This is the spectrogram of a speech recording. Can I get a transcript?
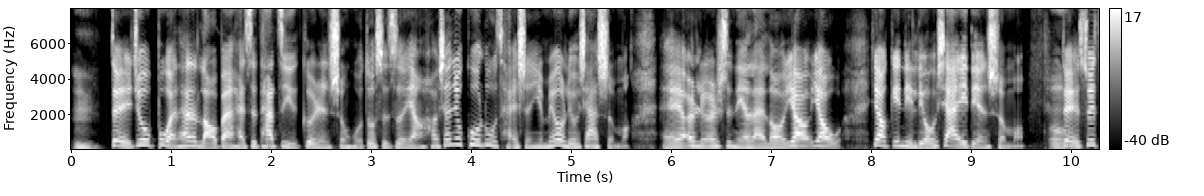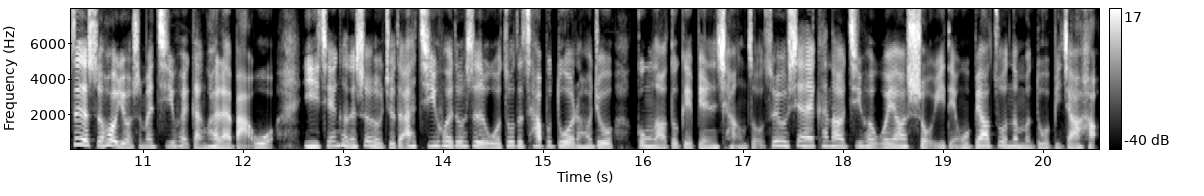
嗯，对，就不管他的老板还是他自己的个人生活都是这样，好像就过路财神，也没有留下什么。哎，二零二四年来喽，要要要给你留下一点什么？嗯对，所以这个时候有什么机会，赶快来把握。以前可能射手觉得啊，机会都是我做的差不多，然后就功劳都给别人抢走，所以我现在看到机会，我也要守一点，我不要做那么多比较好，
